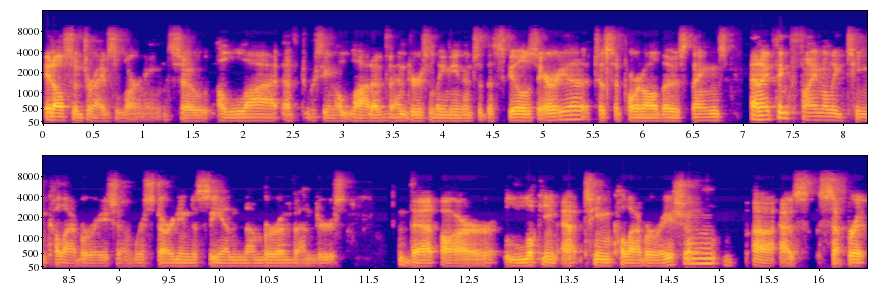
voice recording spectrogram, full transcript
It also drives learning. So a lot of we're seeing a lot of vendors leaning into the skills area to support all those things. And I think finally team collaboration. We're starting to see a number of vendors that are looking at team collaboration uh, as separate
